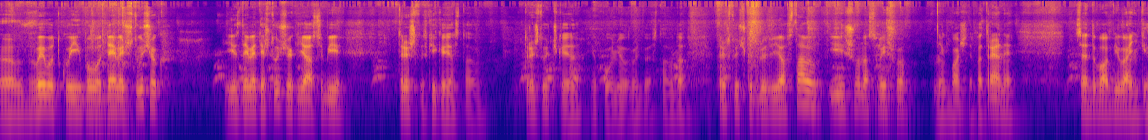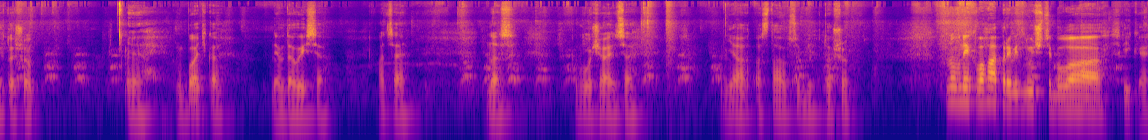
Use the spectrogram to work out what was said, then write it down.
Е, в виводку їх було 9 штучок. І з 9 штучок я собі три штуки, скільки я ставив? Три штучки, я, я пам'ятаю, вроді ставив, да. Три штучки, друзі, я вставив. І що у нас вийшло? Як бачите, петрени. Це два біленьких, то що е, у батька не вдалися. А це у нас, виходить, я оставив собі то, що. Ну, в них вага при відлучці була скільки?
